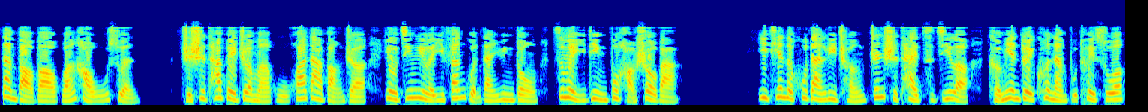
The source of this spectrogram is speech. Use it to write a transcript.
蛋宝宝完好无损。只是他被这么五花大绑着，又经历了一番滚蛋运动，滋味一定不好受吧。一天的护蛋历程真是太刺激了，可面对困难不退缩，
